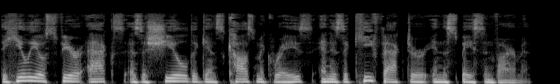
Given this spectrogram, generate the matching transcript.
The heliosphere acts as a shield against cosmic rays and is a key factor in the space environment.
